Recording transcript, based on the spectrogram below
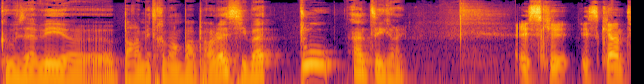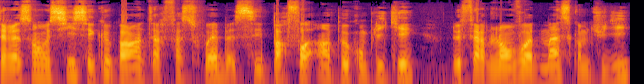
que vous avez paramétré dans Paperless, il va tout intégrer. Et ce qui est, et ce qui est intéressant aussi, c'est que par l'interface web, c'est parfois un peu compliqué de faire de l'envoi de masse, comme tu dis.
